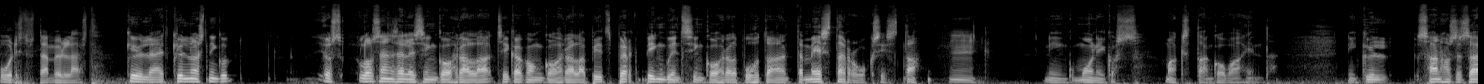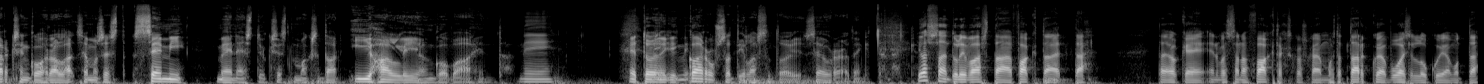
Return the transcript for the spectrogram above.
uudistusta ja mylläystä. Kyllä, että kyllä noista niin kuin jos Los Angelesin kohdalla, Chicagon kohdalla, Pittsburgh Penguinsin kohdalla puhutaan, että mestaruuksista mm. niin kuin monikossa maksetaan kova hinta, niin kyllä San Jose Sarksin kohdalla semmoisesta semi-menestyksestä maksetaan ihan liian kovaa hintaa. Niin. Että on jotenkin niin, karussa tilassa toi seura jotenkin tällä hetkellä. Jossain tuli vastaan fakta, että tai okei, en voi sanoa faktaksi, koska en muista tarkkoja vuosilukuja, mutta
